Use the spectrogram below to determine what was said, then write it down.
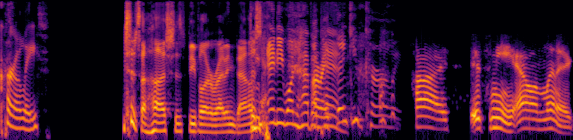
curly. Just a hush as people are writing down. Does anyone have a All right, pen? thank you, Curly. Hi, it's me, Alan Linic,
